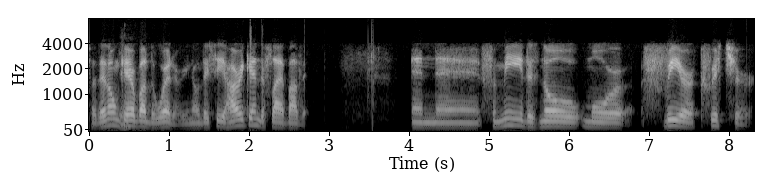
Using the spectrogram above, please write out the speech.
so they don't Yeah. care about the weather. You know, they see a hurricane, they fly above it. And uh, for me, there's no more freer creature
